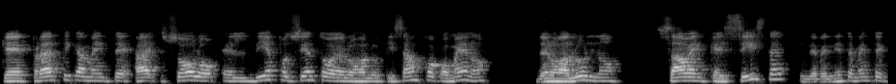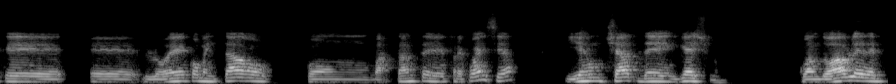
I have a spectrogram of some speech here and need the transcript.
que prácticamente hay solo el 10% de los alumnos, quizás un poco menos, de los alumnos saben que existe, independientemente que eh, lo he comentado con bastante frecuencia, y es un chat de engagement. Cuando hable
